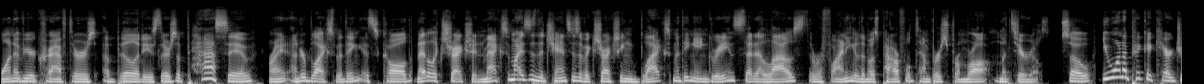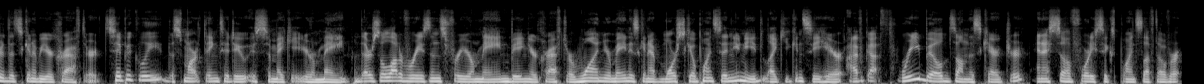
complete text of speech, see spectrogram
one of your crafter's abilities. There's a passive, right, under blacksmithing. It's called metal extraction. Maximizes the chances of extracting blacksmithing ingredients that allows the refining of the most powerful tempers from raw materials. So you want to pick a character that's going to be your crafter. Typically, the smart thing to do is to make it your main. There's a lot of reasons for your main being your crafter. One, your main is going to have more skill points than you need. Like you can see here, I've got three builds on this character and I still have 46 points left over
